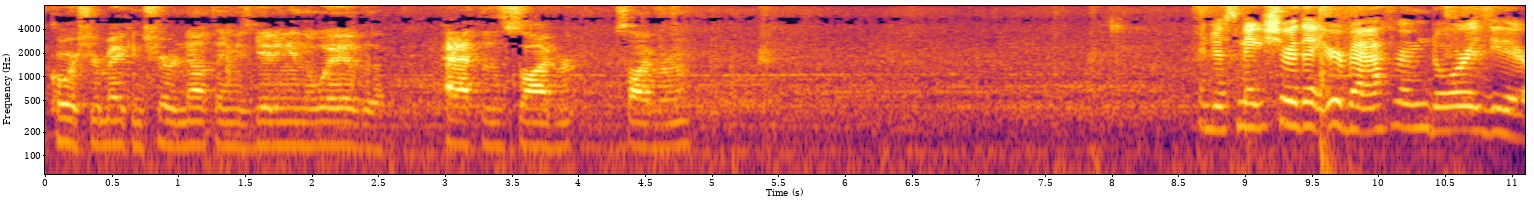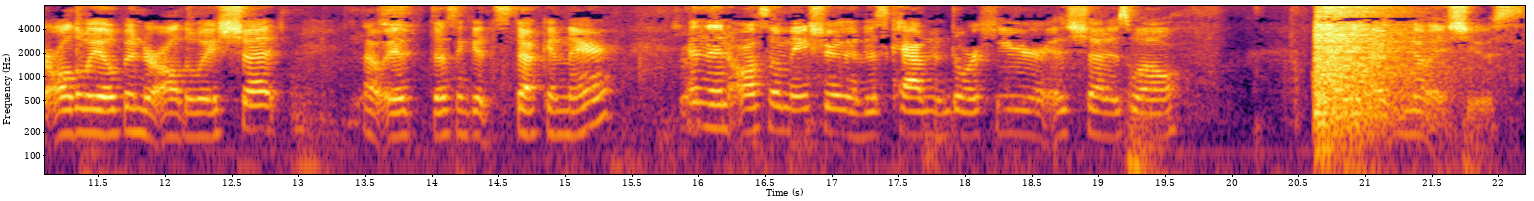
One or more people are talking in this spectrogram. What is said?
Of course, you're making sure nothing is getting in the way of the path of the slide, slide room. And just make sure that your bathroom door is either all the way opened or all the way shut. That way it doesn't get stuck in there. And then also make sure that this cabinet door here is shut as well. So you have no issues.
